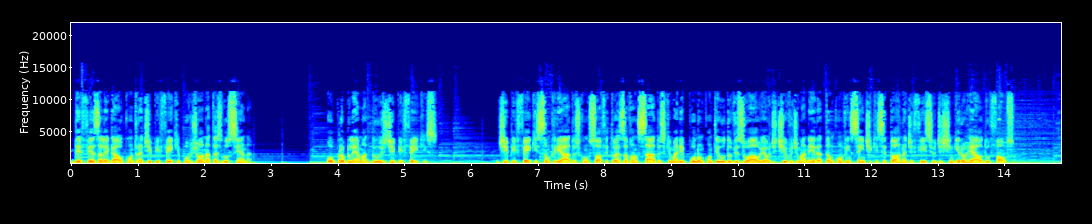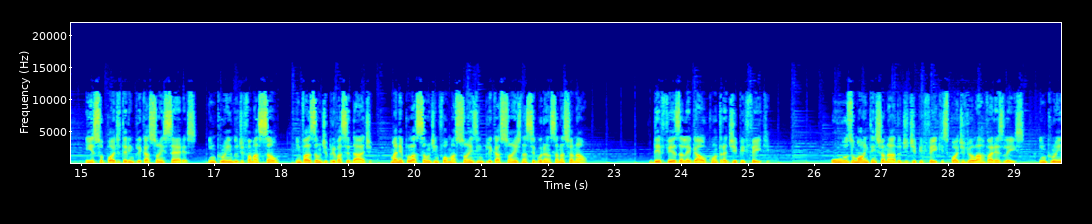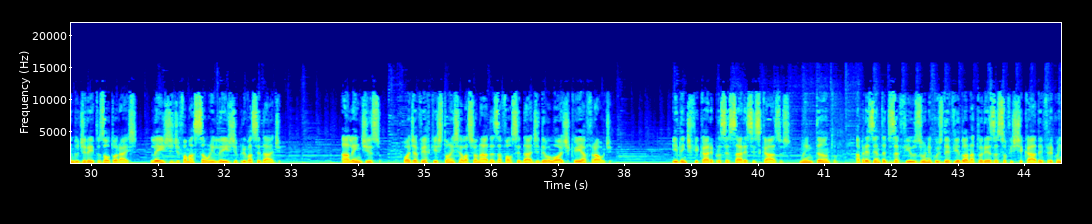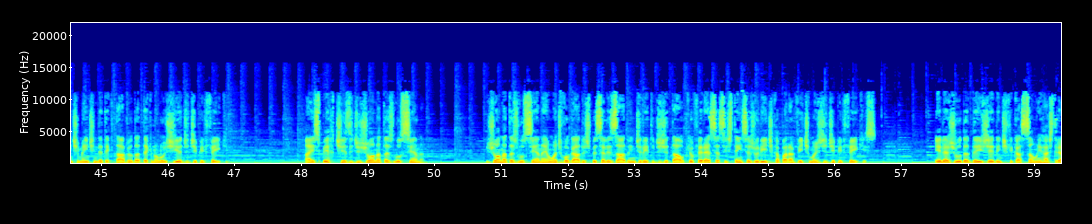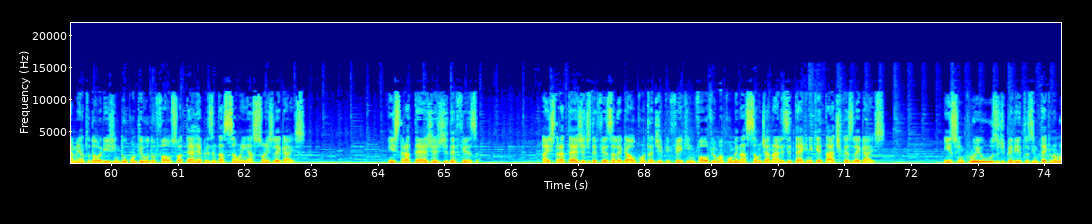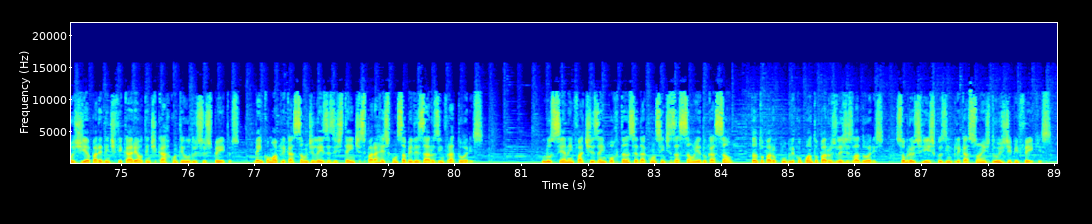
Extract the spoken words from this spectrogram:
Defesa legal contra deepfake por Jonatas Lucena. O problema dos deepfakes. Deepfakes são criados com softwares avançados que manipulam conteúdo visual e auditivo de maneira tão convincente que se torna difícil distinguir o real do falso. Isso pode ter implicações sérias, incluindo difamação, invasão de privacidade, manipulação de informações e implicações na segurança nacional. Defesa legal contra deepfake. O uso mal intencionado de deepfakes pode violar várias leis, incluindo direitos autorais, leis de difamação e leis de privacidade. Além disso, pode haver questões relacionadas à falsidade ideológica e à fraude. Identificar e processar esses casos, no entanto, apresenta desafios únicos devido à natureza sofisticada e frequentemente indetectável da tecnologia de deepfake. A expertise de Jonatas Lucena. Jonatas Lucena é um advogado especializado em direito digital que oferece assistência jurídica para vítimas de deepfakes. Ele ajuda desde a identificação e rastreamento da origem do conteúdo falso até a representação em ações legais. Estratégias de defesa. A estratégia de defesa legal contra deepfake envolve uma combinação de análise técnica e táticas legais. Isso inclui o uso de peritos em tecnologia para identificar e autenticar conteúdos suspeitos, bem como a aplicação de leis existentes para responsabilizar os infratores. Lucena enfatiza a importância da conscientização e educação, tanto para o público quanto para os legisladores, sobre os riscos e implicações dos deepfakes.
